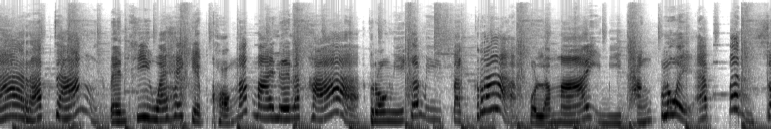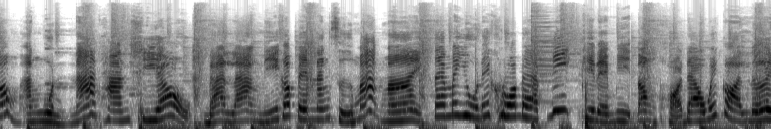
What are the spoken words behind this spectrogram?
น่ารักจัง เป็นที่ไว้ให้เก็บของมากมายเลยล่ะค่ะ ตรงนี้ก็มีตะกร้า ผลไม้ มีทั้งกล้วยแอปเปิ้ล ส้มองุ่น น่าทานเชียว ด้านล่างนี้ก็เป็นหนังสือมากมาย แต่มาอยู่ในครัวแบบนี้ พี่เดมี่ต้องขอเดาไว้ก่อนเลย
